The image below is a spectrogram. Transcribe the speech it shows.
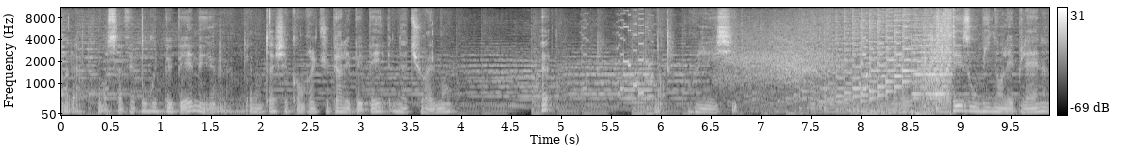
Voilà. Bon, ça fait beaucoup de PP, mais euh, l'avantage c'est qu'on récupère les PP naturellement. Euh. Non, rien ici. Des zombies dans les plaines.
